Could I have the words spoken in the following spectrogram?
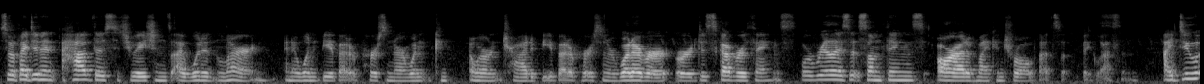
So if I didn't have those situations, I wouldn't learn and I wouldn't be a better person or I wouldn't, or wouldn't try to be a better person or whatever, or discover things or realize that some things are out of my control. That's a big lesson. I do,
